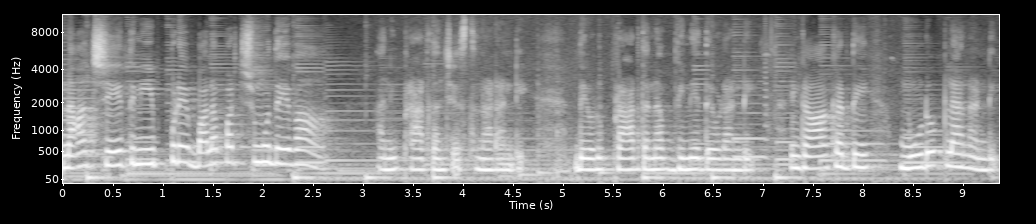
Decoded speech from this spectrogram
నా చేతిని ఇప్పుడే బలపరచుము దేవా అని ప్రార్థన చేస్తున్నాడండి. దేవుడు ప్రార్థన వినే దేవుడు అండి ఇంకా ఆఖరిది మూడో ప్లాన్ అండి.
